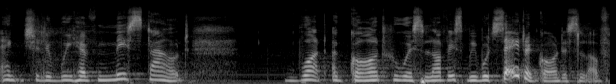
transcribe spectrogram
actually we have missed out what a God who is love is. We would say that God is love.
